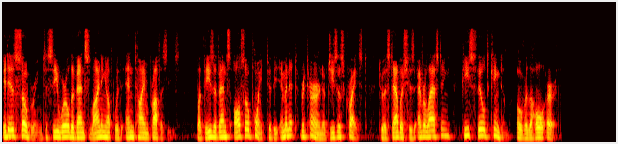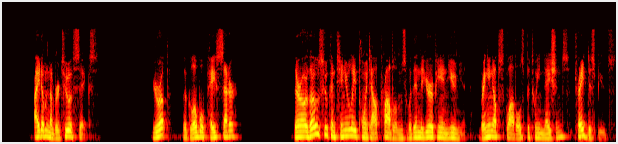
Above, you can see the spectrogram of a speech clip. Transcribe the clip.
It is sobering to see world events lining up with end time prophecies, but these events also point to the imminent return of Jesus Christ to establish his everlasting, peace filled kingdom over the whole earth. Item number two of six Europe, the global pace setter. There are those who continually point out problems within the European Union bringing up squabbles between nations, trade disputes,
